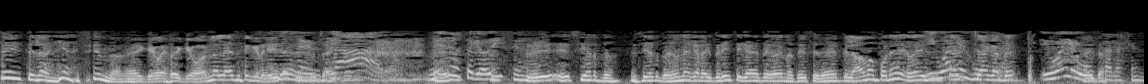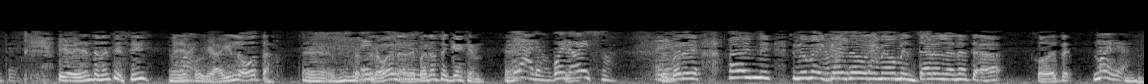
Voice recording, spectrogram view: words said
Sí, te lo venía diciendo. que, que vos no le hayas creído. claro, ellos te lo dicen. Sí, es cierto, es cierto. Es una característica de este gobierno. Te te la vamos a poner. Igual le gusta, igual le gusta a la gente. Y evidentemente sí, porque alguien lo vota. pero bueno, después no se quejen. Claro, bueno, eso. Me ay, me, no me alcanza porque me aumentaron la nata. Ah, jodete. Muy bien.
